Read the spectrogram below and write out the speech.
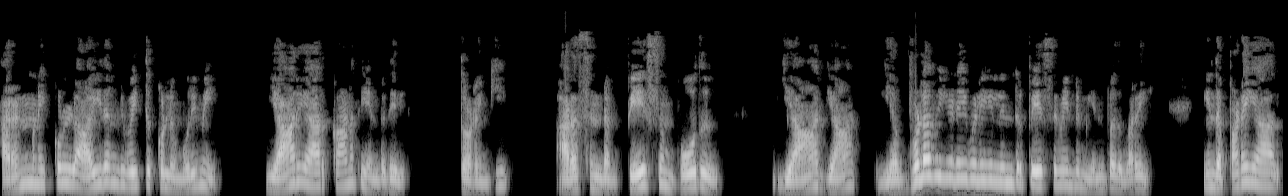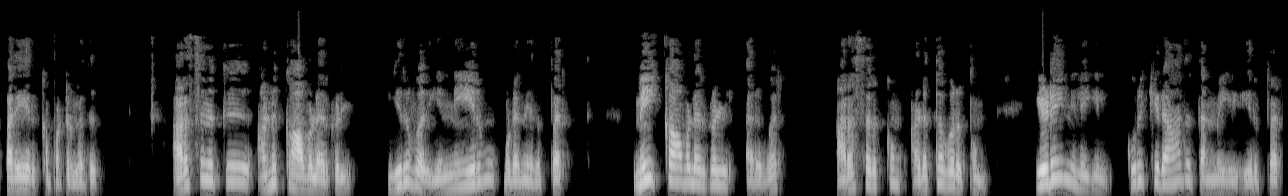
அரண்மனைக்குள் ஆயுதங்கள் வைத்துக் கொள்ளும் உரிமை யார் யாருக்கானது என்பதில் தொடங்கி அரசனிடம் பேசும் போது யார் யார் எவ்வளவு இடைவெளியில் நின்று பேச வேண்டும் என்பது வரை இந்த படையால் வரையறுக்கப்பட்டுள்ளது. அரசனுக்கு அணுக்காவலர்கள் இருவர் எந்நேரும் உடனிருப்பர். மெய்க்காவலர்கள் அறுவர். அரசருக்கும் அடுத்தவருக்கும் இடைநிலையில் குறுக்கிடாத தன்மையில் இருப்பர்.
